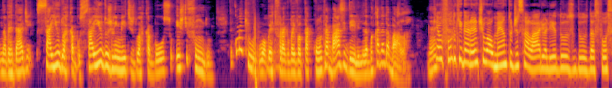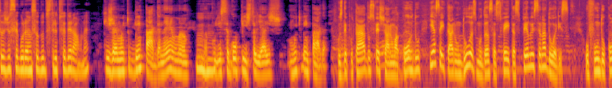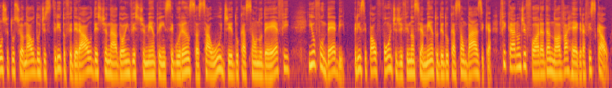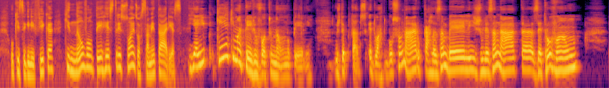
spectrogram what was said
na verdade, saiu do arcabouço, saiu dos limites do arcabouço este fundo. Então, como é que o Alberto Fraga vai votar contra a base dele, da bancada da bala? Né? Que é o fundo que garante o aumento de salário ali dos, dos, das forças de segurança do Distrito Federal, né? Que já é muito bem paga, né? Uma, uhum. uma, polícia golpista, aliás, muito bem paga. Os deputados fecharam um acordo e aceitaram duas mudanças feitas pelos senadores. O Fundo Constitucional do Distrito Federal, destinado ao investimento em segurança, saúde e educação no DF, e o Fundeb, principal fonte de financiamento de educação básica, ficaram de fora da nova regra fiscal, o que significa que não vão ter restrições orçamentárias. E aí, quem é que manteve o voto não no PL? Os deputados Eduardo Bolsonaro, Carla Zambelli, Júlia Zanata, Zé Trovão,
